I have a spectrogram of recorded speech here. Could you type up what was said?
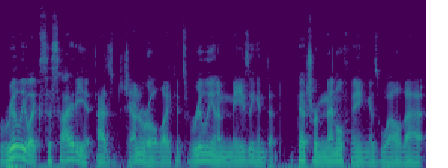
really like society as general, like it's really an amazing and de- detrimental thing as well that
